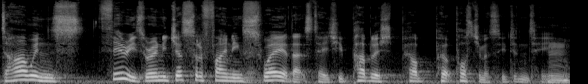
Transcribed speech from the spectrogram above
Darwin's theories were only just sort of finding sway at that stage. He published po- po- posthumously, didn't he?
